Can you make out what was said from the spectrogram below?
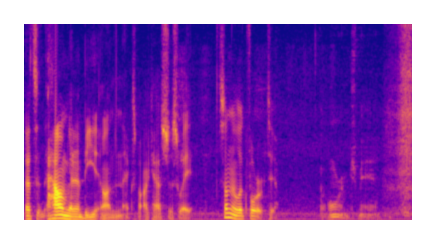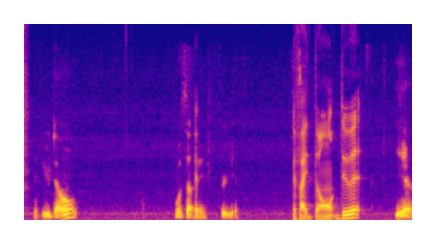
That's how I'm going to be on the next podcast. Just wait. Something to look forward to. The orange man. If you don't, what's that mean for you? If I don't do it, Yeah.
